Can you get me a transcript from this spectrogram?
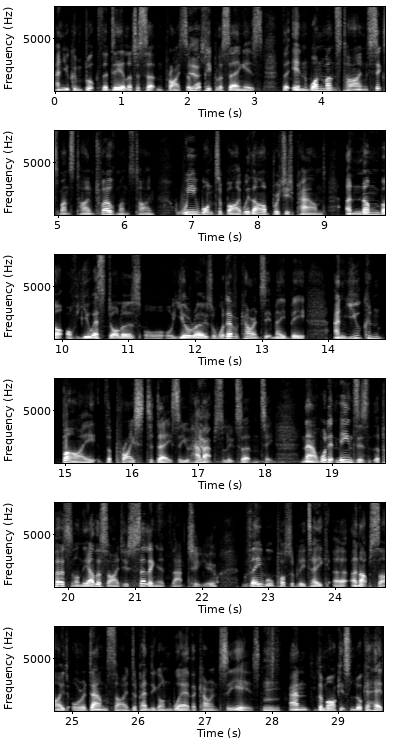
and you can book the deal at a certain price. So, yes. what people are saying is that in one month's time, six months' time, twelve months' time, we want to buy with our British pound a number of US dollars or, or euros or whatever currency it may be, and you can buy the price today, so you have Yeah. absolute certainty. Now, what it means is that the person on the other side who's selling it that to you, they will possibly take uh, an upside or a downside depending on where the currency is, and the markets look ahead.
